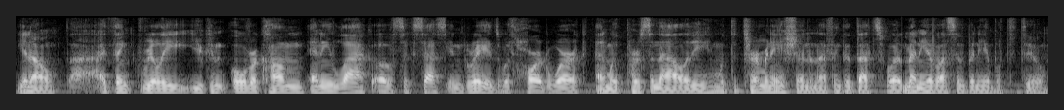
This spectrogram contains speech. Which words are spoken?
you know, I think really you can overcome any lack of success in grades with hard work and with personality and with determination. And I think that that's what many of us have been able to do.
